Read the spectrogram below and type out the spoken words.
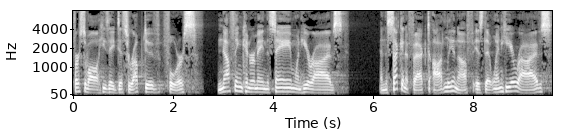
First of all, he's a disruptive force. Nothing can remain the same when he arrives. And the second effect, oddly enough, is that when he arrives,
